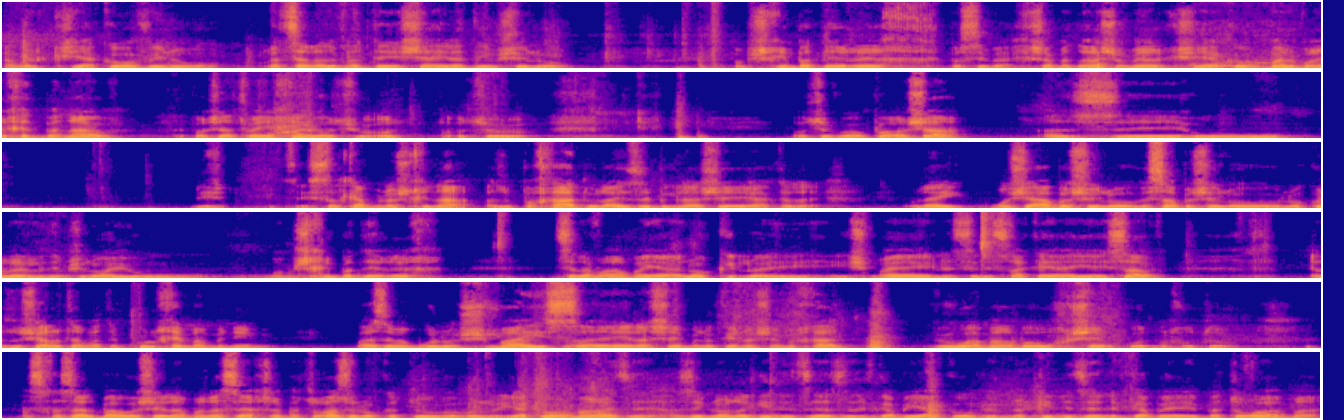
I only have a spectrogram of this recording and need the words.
אבל כשיעקב אבינו רצה לוודא שהילדים שלו ממשיכים בדרך, בסביבה. עכשיו המדרש אומר, כשיעקב בא לברך את בניו, בפרשת ויחי, עוד, שבוע, עוד, עוד, שבוע, עוד שבוע בפרשה, אז uh, הוא הסתלקה ממנו השכינה, אז הוא פחד, אולי זה בגלל ש... אולי כמו שאבא שלו וסבא שלו, לא כל הילדים שלו היו ממשיכים בדרך. אצל אברהם היה לא, לא ישמעאל, אצל יצחק היה עשיו. אז הוא שאל אותם, אתם כולכם מאמינים? ואז הם אמרו לו, שמע ישראל השם אלוקינו השם אחד. והוא אמר ברוך שם כבוד מלכותו. אז חז"ל באו השאלה, מה נעשה עכשיו? בתורה זה לא כתוב, אבל יעקב אמר את זה. אז אם לא נגיד את זה, אז זה נפגע ביעקב. אם נגיד את זה, נפגע בתורה. מה?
